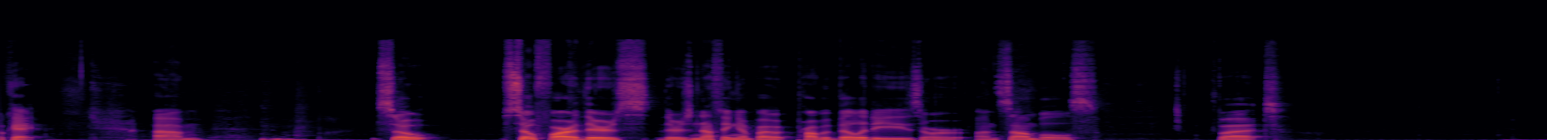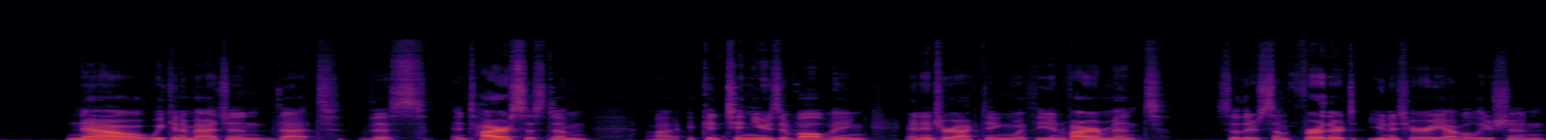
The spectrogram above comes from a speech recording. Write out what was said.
Okay. Um, so so far there's there's nothing about probabilities or ensembles, but now we can imagine that this entire system uh, it continues evolving and interacting with the environment. So there's some further unitary evolution.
